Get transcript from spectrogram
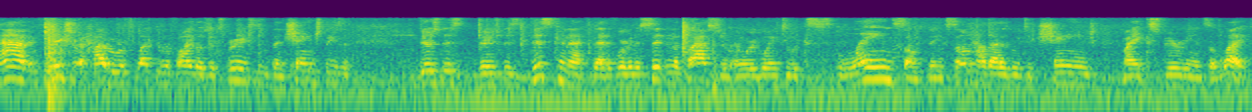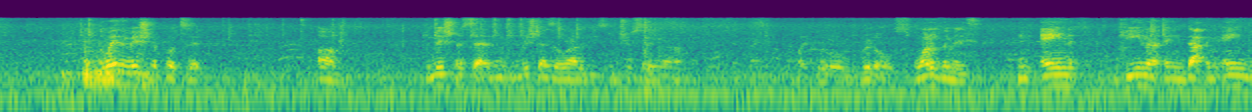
have information about how to reflect and refine those experiences, and then change things. there's this there's this disconnect that if we're going to sit in the classroom and we're going to explain something, somehow that is going to change my experience of life. The way the Mishnah puts it, um, the Mishnah said the Mishnah has a lot of these interesting uh, like little riddles. One of them is in ein bina ein da in ein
